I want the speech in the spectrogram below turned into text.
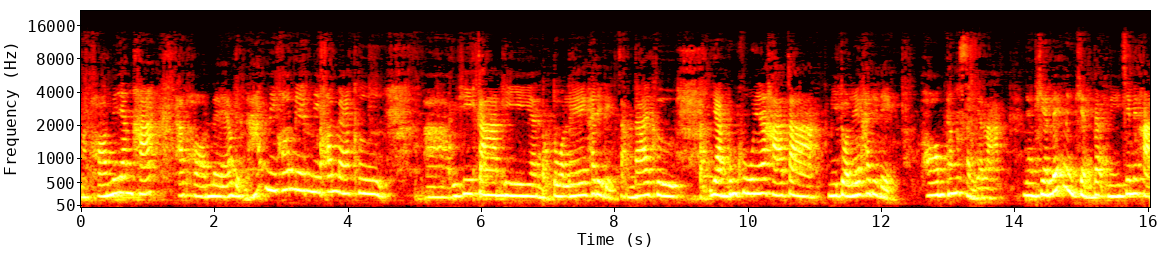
มาพร้อมหรือยังคะถ้าพร้อมแล้วเดี๋ยวนะมีข้อเมนมีข้อแม้คืออ่าวิธีการ เรียนตัวเลขให้เด็กๆจำได้คือ อย่างคุณครูเนี่ยนะคะจะมีตัวเลขให้เด็กๆพร้อมทั้งสัญลักษณ์ อย่างเขียนเลขหนึ่งเขียนแบบนี้ใช่ไหมคะ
